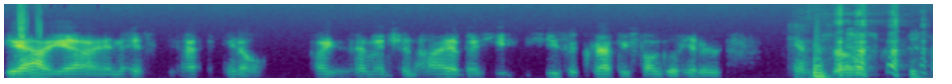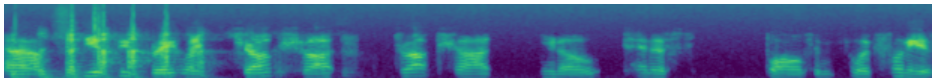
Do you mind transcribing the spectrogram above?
Yeah, yeah, and if uh, you know, I, I mentioned Hyatt, but he he's a crappy fungo hitter, and so um, he has these great like drop shot, drop shot, you know, tennis balls. And what's funny is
